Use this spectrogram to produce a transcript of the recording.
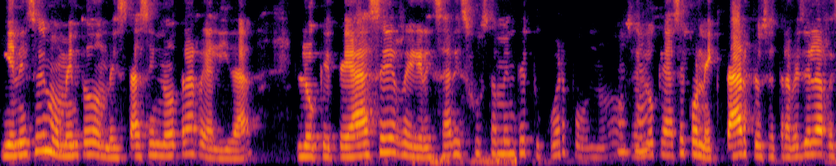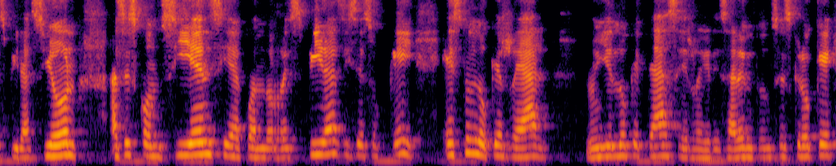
Y en ese momento donde estás en otra realidad, lo que te hace regresar es justamente tu cuerpo, ¿no? O sea, es lo que hace conectarte, o sea, a través de la respiración, haces conciencia, cuando respiras dices, ok, esto es lo que es real. ¿no? Y es lo que te hace regresar. Entonces creo que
